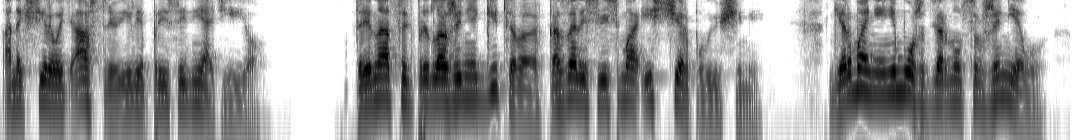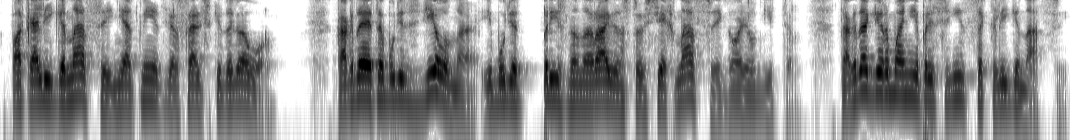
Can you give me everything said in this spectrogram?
аннексировать Австрию или присоединять ее. 13 предложений Гитлера казались весьма исчерпывающими. Германия не может вернуться в Женеву, пока Лига наций не отменит Версальский договор. Когда это будет сделано и будет признано равенство всех наций, говорил Гитлер, тогда Германия присоединится к Лиге наций.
